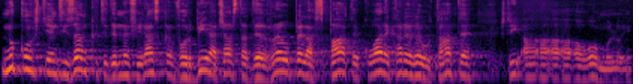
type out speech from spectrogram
nu conștientizăm cât de nefirească vorbirea aceasta de rău pe la spate, cu oarecare răutate, știi, a, a, a, a omului.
